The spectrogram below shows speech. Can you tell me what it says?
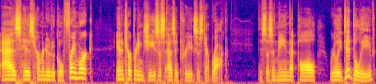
as his hermeneutical framework in interpreting Jesus as a pre existent rock. This doesn't mean that Paul really did believe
